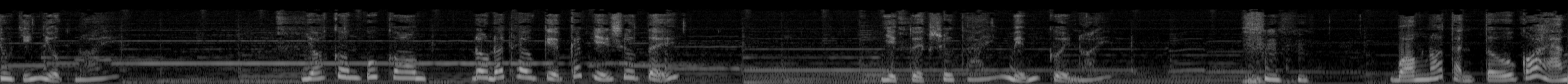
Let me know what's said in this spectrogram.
Chu chỉ nhược nói võ công của con, đâu đã theo kịp các vị sư tỷ. Diệt tuyệt sư thái mỉm cười nói, bọn nó thành tựu có hạn,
